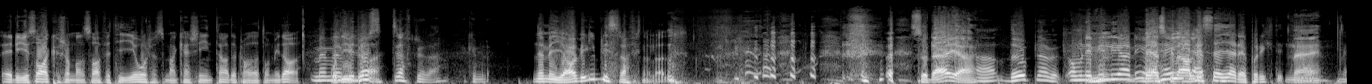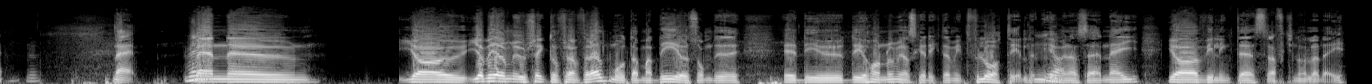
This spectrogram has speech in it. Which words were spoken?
är det ju saker som man sa för tio år sedan som man kanske inte hade pratat om idag. Men, men vill du straffknulla? Nej men jag vill bli straffknullad. Sådär ja. Ja, då öppnar vi. Om ni vill göra det. Men jag skulle hej, aldrig säga det på riktigt. Nej. Nej. Nej. Men, Men, eh, jag, jag ber om ursäkt då framförallt mot Amadeus om det, eh, det är ju det är honom jag ska rikta mitt förlåt till. Mm. Jag Ja. menar såhär, nej, jag vill inte straffknulla dig.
